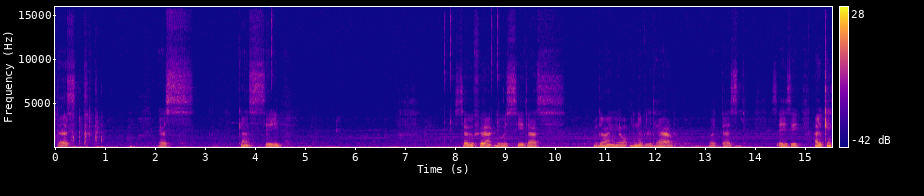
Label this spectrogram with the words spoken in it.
test yes. Can save so far you will see that going to enable it here with test it's easy. How you can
